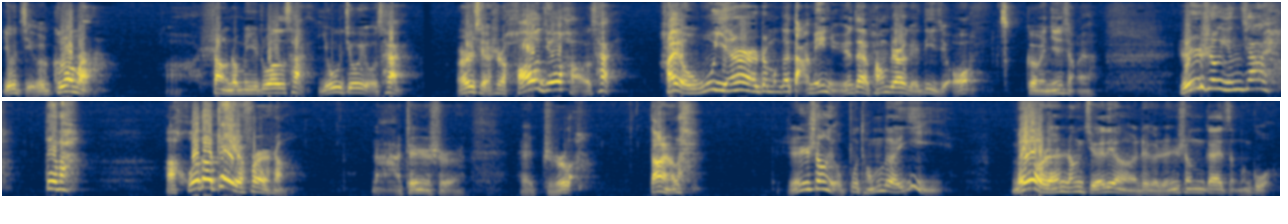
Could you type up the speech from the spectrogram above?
有几个哥们儿啊，上这么一桌子菜，有酒有菜，而且是好酒好菜，还有吴银儿这么个大美女在旁边给递酒。各位您想呀，人生赢家呀，对吧？啊，活到这份上，那真是哎值了。当然了。人生有不同的意义，没有人能决定这个人生该怎么过。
